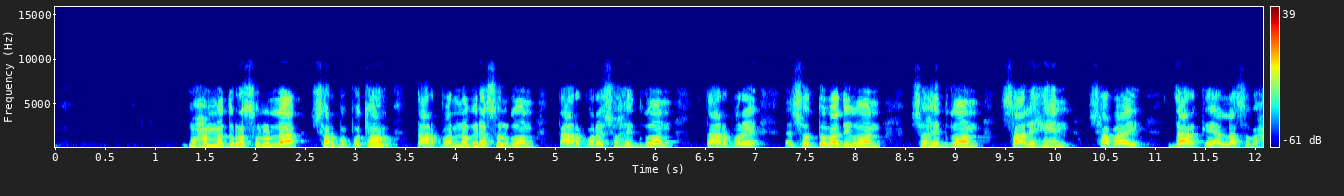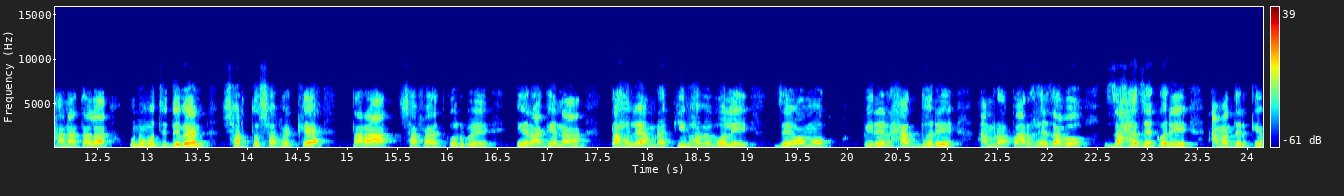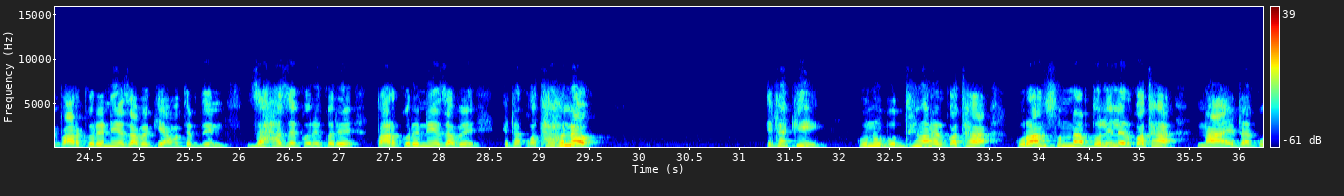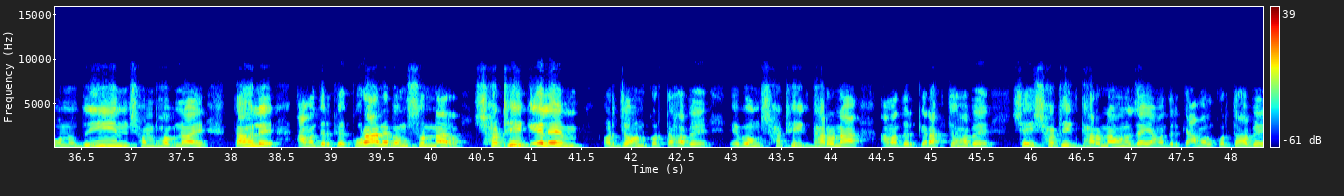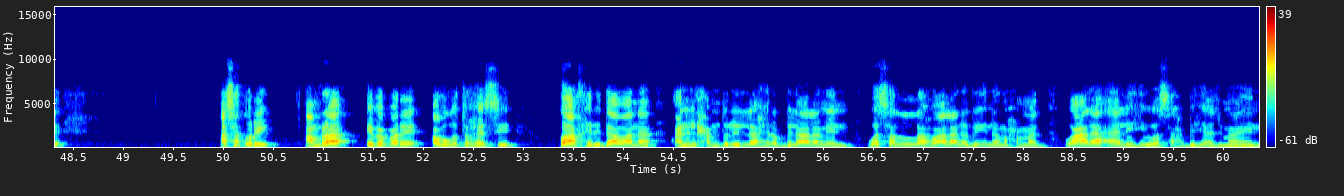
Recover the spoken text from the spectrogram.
মোহাম্মদুর রসুল্লাহ সর্বপ্রথম, তারপর নবী রাসুলগণ, তারপরে শহীদগণ, তারপরে সত্যবাদীগণ, শহীদগণ, সালেহীন সবাই যারকে আল্লাহ সুবাহানা তালা অনুমতি দেবেন, শর্ত সাপেক্ষে তারা সাফায়াত করবে। এর আগে না। তাহলে আমরা কীভাবে বলি যে অমক পীরের হাত ধরে আমরা পার হয়ে যাব? জাহাজে করে আমাদেরকে পার করে নিয়ে যাবে কি আমাদের দিন। জাহাজে করে করে পার করে নিয়ে যাবে। এটা কথা হলো? এটা কি কোনো বুদ্ধিমানের কথা, কোরআন, সুন্নার দলিলের কথা? না, এটা কোনো দিন সম্ভব নয়। তাহলে আমাদেরকে কোরআন এবং সুন্নার সঠিক এলেম অর্জন করতে হবে এবং সঠিক ধারণা আমাদেরকে রাখতে হবে। সেই সঠিক ধারণা অনুযায়ী আমাদেরকে আমল করতে হবে। আশা করি আমরা এ ব্যাপারে অবগত হয়েছি। ওয়াখিরি দাওয়ানা আনিল হামদুলিল্লাহ রবিল আলমিন ওসল্লাহ আলা নবীন মোহাম্মদ ও আলা আলিহি ওসাহবিহি আজমাইন।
